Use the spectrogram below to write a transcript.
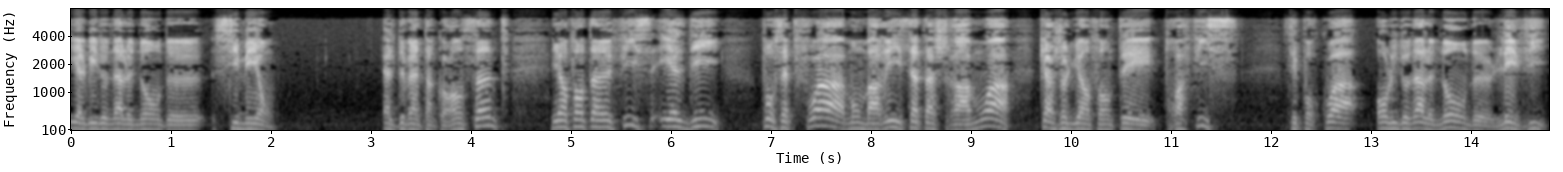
et elle lui donna le nom de Siméon. Elle devint encore enceinte, et enfanta un fils, et elle dit, Pour cette fois, mon mari s'attachera à moi, car je lui ai enfanté trois fils. C'est pourquoi on lui donna le nom de Lévi.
